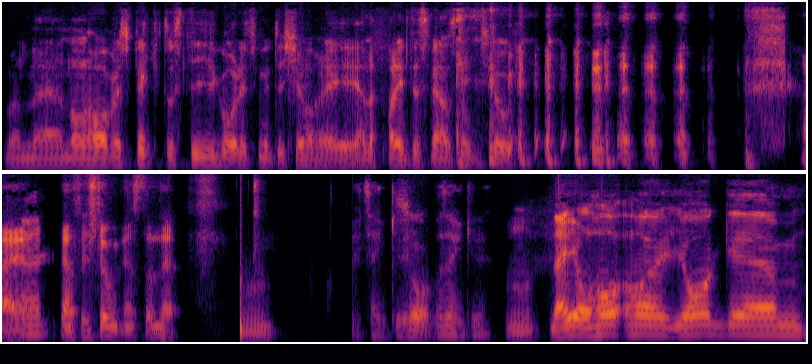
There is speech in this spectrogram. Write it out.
Men eh, någon har respekt och stil går liksom inte att köra i, i alla fall inte svensk domstol. Nej, jag förstod nästan det. Jag tänker det. Så. Vad tänker du? Mm. Nej, jag, har, har, jag ehm,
